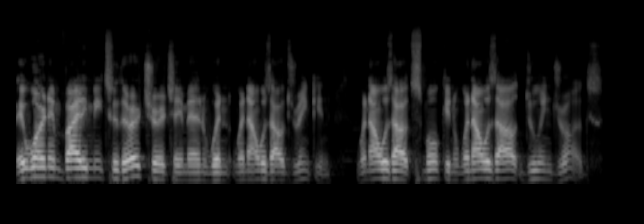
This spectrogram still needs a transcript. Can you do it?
They weren't inviting me to their church, amen, when, when I was out drinking, when I was out smoking, when I was out doing drugs.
